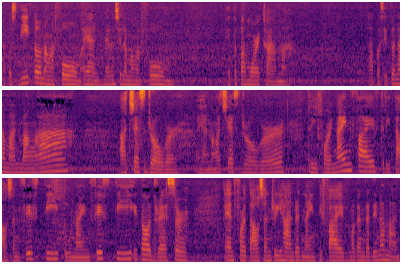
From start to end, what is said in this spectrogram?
Tapos dito, mga foam. Ayan, meron sila mga foam. Ito pa more kama. Tapos ito naman, mga ah, chest drawer. Ayan, mga chest drawer. 3495, 3050, 2950. Ito, dresser. Ayan, 4,395. Maganda din naman.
